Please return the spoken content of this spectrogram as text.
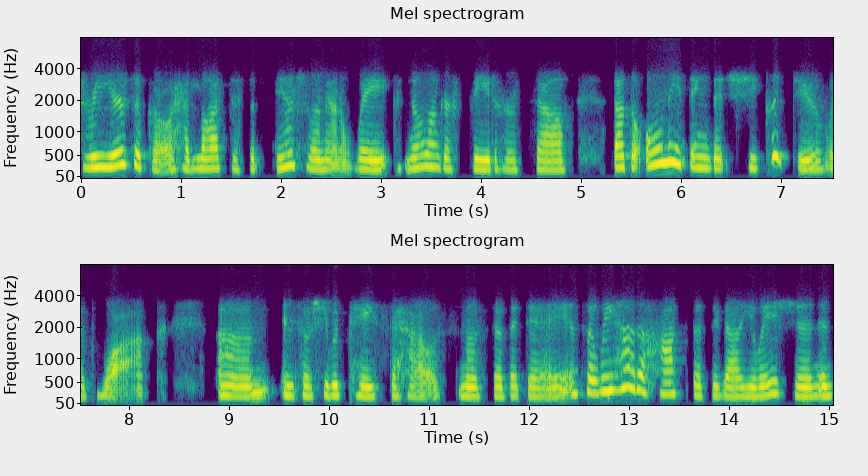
three years ago had lost a substantial amount of weight, could no longer feed herself. Thought the only thing that she could do was walk. Um, and so she would pace the house most of the day. And so we had a hospice evaluation, and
